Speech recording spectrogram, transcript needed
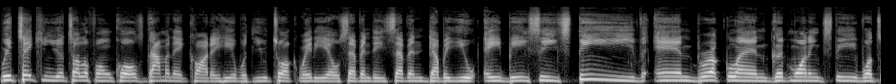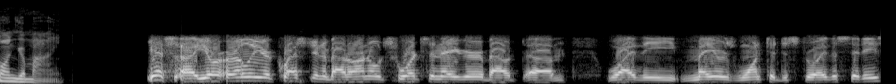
We're taking your telephone calls. Dominic Carter here with you, Talk Radio 77 WABC. Steve in Brooklyn. Good morning, Steve. What's on your mind? Yes, uh, your earlier question about Arnold Schwarzenegger, about um, why the mayors want to destroy the cities,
